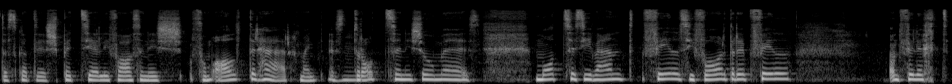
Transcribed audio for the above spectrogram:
das gerade eine spezielle Phase ist vom Alter her. Ich meine, mhm. es Trotzen ist um, es Motzen, sie wollen viel, sie fordern viel. Und vielleicht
